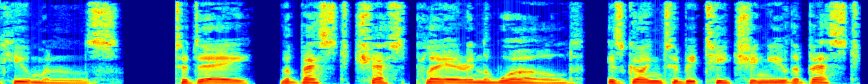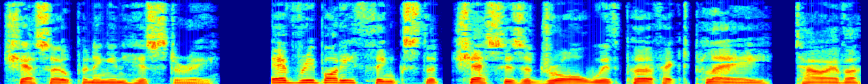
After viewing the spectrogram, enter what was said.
humans. Today, the best chess player in the world, is going to be teaching you the best chess opening in history. Everybody thinks that chess is a draw with perfect play, however,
